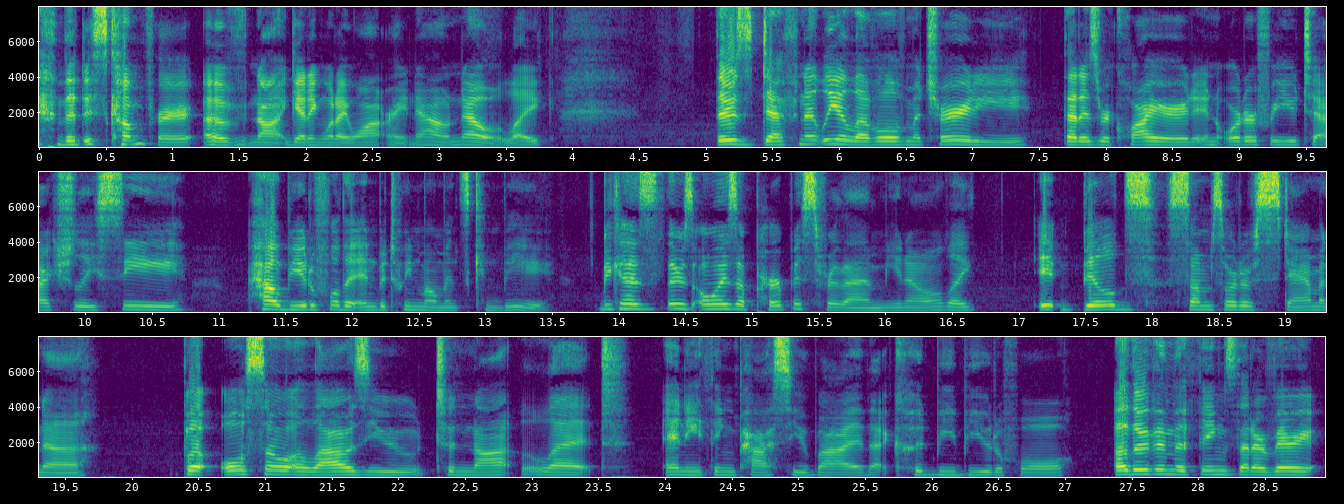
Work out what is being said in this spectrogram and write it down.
the discomfort of not getting what I want right now. No, like there's definitely a level of maturity that is required in order for you to actually see how beautiful the in between moments can be. Because there's always a purpose for them, you know, like it builds some sort of stamina, but also allows you to not let anything pass you by that could be beautiful, other than the things that are very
